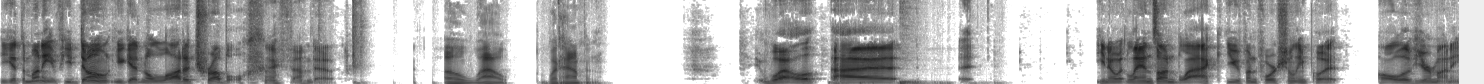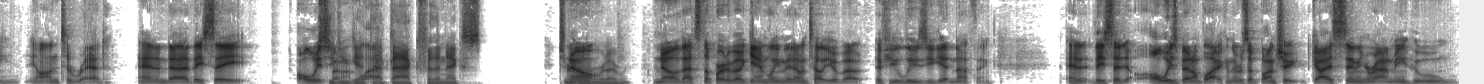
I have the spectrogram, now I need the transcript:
you get the money. If you don't, you get in a lot of trouble. I found out. Oh wow. What happened? Well, uh, you know, it lands on black. You've unfortunately put all of your money onto red, and uh, they say always Should you on get black. that back for the next turn No. or whatever? No, that's the part about gambling they don't tell you about. If you lose, you get nothing. And they said always bet on black. And there was a bunch of guys standing around me who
